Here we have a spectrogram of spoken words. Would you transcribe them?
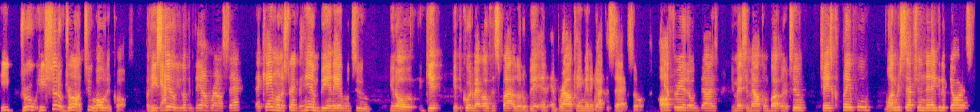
he drew he should have drawn two holding calls, but he Yeah. still you look at Jayon Brown's sack that came on the strength of him being able to you know get get the quarterback off his spot a little bit, and, and Brown came in and got the sack. So all Yep. three of those guys. You mentioned Malcolm Butler too. Chase Claypool, one reception, negative yards.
